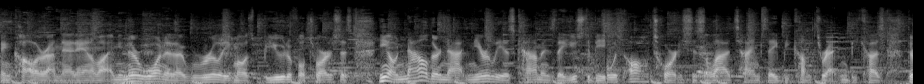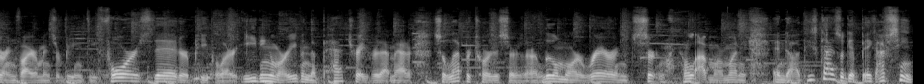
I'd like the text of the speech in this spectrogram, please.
and color on that animal. I mean, they're one of the really most beautiful tortoises. You know, now they're not nearly as common as they used to be. With all tortoises, a lot of times they become threatened because their environments are being deforested or people are eating them or even the pet trade for that matter. So leopard tortoises are a little more rare and certainly a lot more money. And uh, these guys will get big. I've seen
